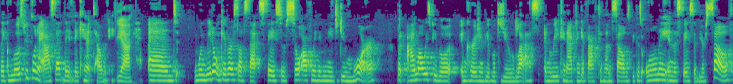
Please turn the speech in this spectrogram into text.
Like most people, when I ask that, they, they can't tell me. Yeah. And when we don't give ourselves that space, so, so often we think we need to do more. But I'm always people encouraging people to do less and reconnect and get back to themselves because only in the space of yourself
